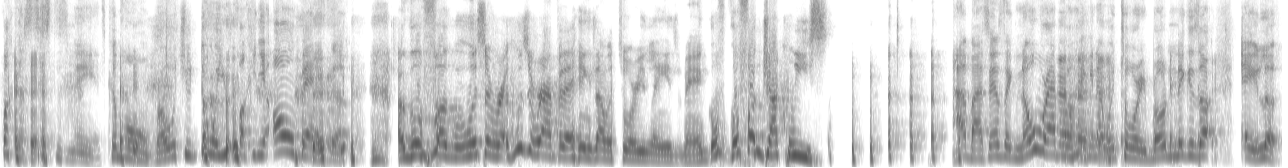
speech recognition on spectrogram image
Fuck her sisters, man. Come on, bro. What you doing? You fucking your own bag up. Or go fuck. What's a who's a rapper that hangs out with Tory Lanez, man? Go go fuck Jacquees. I about to say, I was like, no rapper hanging out with Tory, bro. The niggas are. Hey, look,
